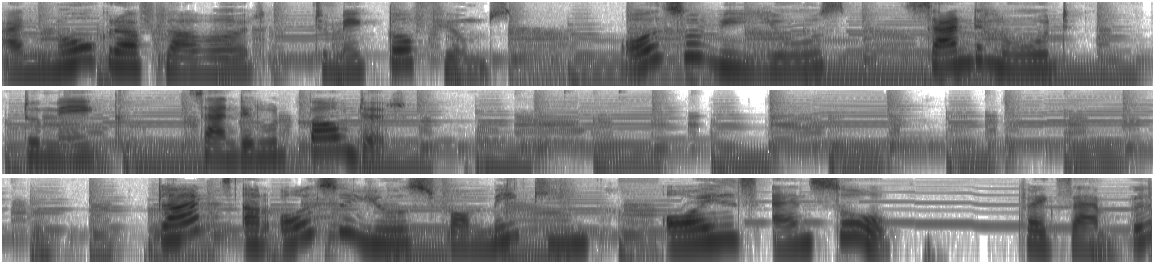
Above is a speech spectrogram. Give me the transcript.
and mogra flower to make perfumes. Also, we use sandalwood to make sandalwood powder. Plants are also used for making oils and soap. For example,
